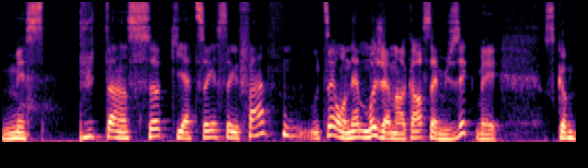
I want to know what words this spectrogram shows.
mais c'est plus tant ça qui attire ses fans. Ou tu sais, on aime, moi j'aime encore sa musique, mais c'est comme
